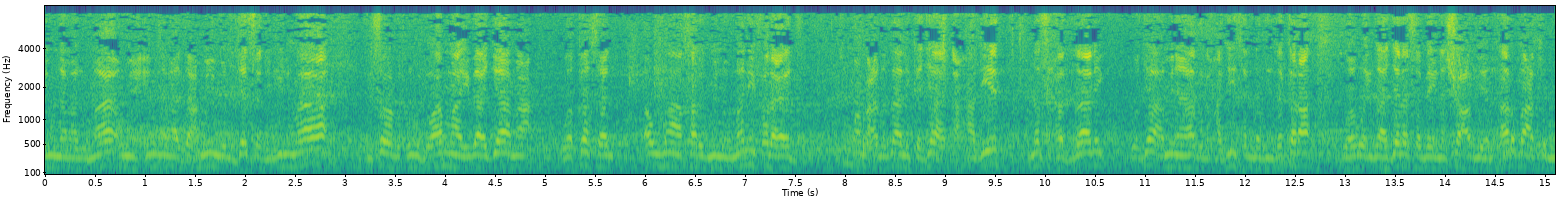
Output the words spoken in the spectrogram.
إنما الماء من إنما تعميم الجسد بالماء بسبب الخروج وأما إذا جامع وكسل أو ما خرج منه مني فلا يلزم. ثم بعد ذلك جاءت احاديث نسخت ذلك وجاء من هذا الحديث الذي ذكره وهو إذا جلس بين شعبه الأربع ثم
